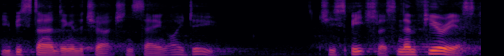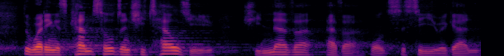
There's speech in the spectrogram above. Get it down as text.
you'd be standing in the church and saying, I do. She's speechless and then furious. The wedding is cancelled, and she tells you she never, ever wants to see you again.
